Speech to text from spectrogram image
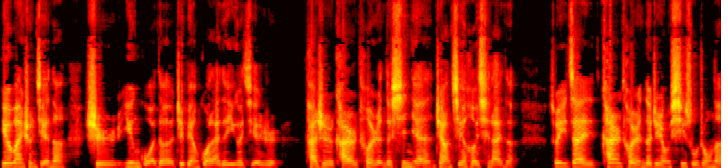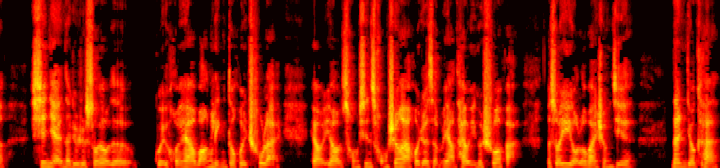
因为万圣节呢是英国的这边过来的一个节日，它是凯尔特人的新年这样结合起来的，所以在凯尔特人的这种习俗中呢，新年呢就是所有的鬼魂啊、亡灵都会出来，要要重新重生啊或者怎么样，它有一个说法，那所以有了万圣节，那你就看。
